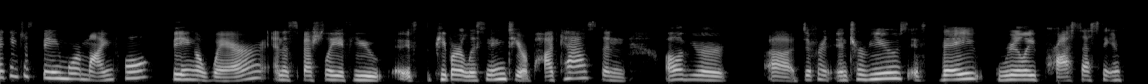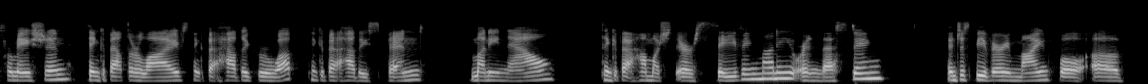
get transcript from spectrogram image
I think just being more mindful, being aware, and especially if you, if people are listening to your podcast and all of your uh, different interviews, if they really process the information, think about their lives, think about how they grew up, think about how they spend money now, think about how much they're saving money or investing, and just be very mindful of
